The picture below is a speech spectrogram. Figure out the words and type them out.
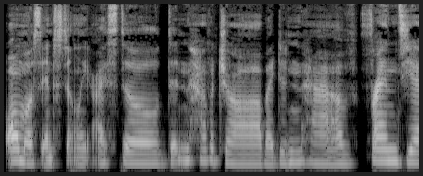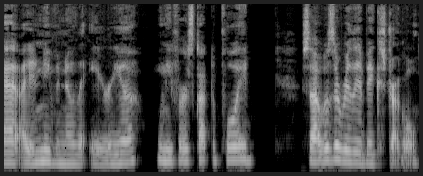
almost instantly. I still didn't have a job. I didn't have friends yet. I didn't even know the area when he first got deployed. So that was a really big struggle.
